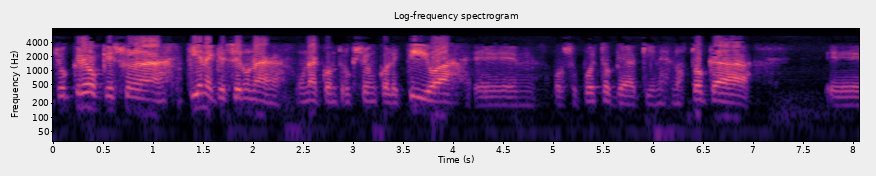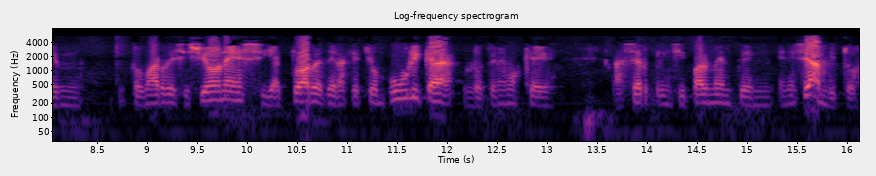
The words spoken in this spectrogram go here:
yo creo que es una, tiene que ser una, una construcción colectiva. Eh, por supuesto que a quienes nos toca eh, tomar decisiones y actuar desde la gestión pública, lo tenemos que hacer principalmente en, en ese ámbito,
